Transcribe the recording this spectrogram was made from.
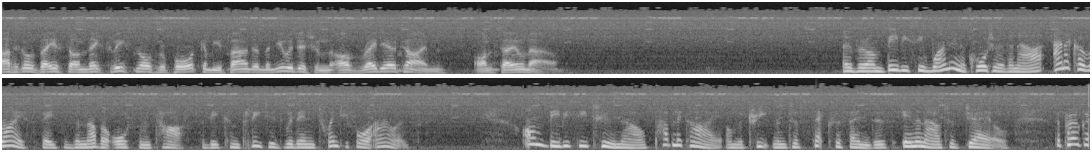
Article based on next week's North Report can be found in the new edition of Radio Times, on sale now. Over on BBC One in a quarter of an hour, Anneka Rice faces another awesome task to be completed within 24 hours. On BBC Two now, Public Eye on the treatment of sex offenders in and out of jail. The programme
